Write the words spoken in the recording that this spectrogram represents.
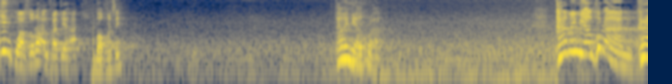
ยิ่งกว่าสุรอัลฟาติฮะบอกมาสิถ้าไม่มีอัลกุรอานถ้าไม่มีอัลกุรอาน ใคร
